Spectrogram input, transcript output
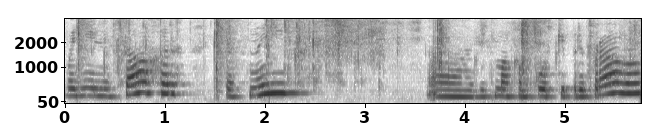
ванільний сахар, часник, зі смаком курки приправа.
